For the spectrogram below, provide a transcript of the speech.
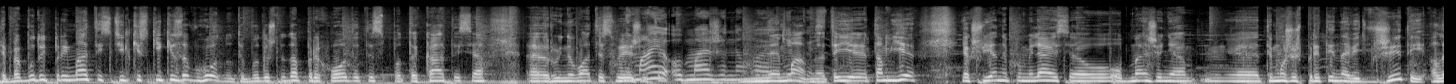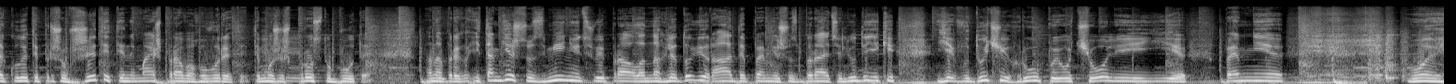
Тебе будуть приймати стільки, скільки завгодно. Ти будеш туди приходити, спотикатися, е, руйнувати своє Немає життя. обмеженого Нема. кількості. Ти є, там є, якщо я не помиляюся, обмеження. е, Ти можеш прийти навіть вжитий, але коли ти прийшов вжитий, ти не маєш права говорити. Ти можеш просто бути. А, наприклад, і там є, що змінюють свої правила, наглядові ради, певні, що збираються. Люди, які є ведучі групи, очолює певні. Ой,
